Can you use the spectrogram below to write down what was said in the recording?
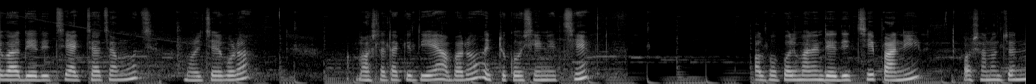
এবার দিয়ে দিচ্ছি এক চা চামচ মরিচের গুঁড়া। মশলাটাকে দিয়ে আবারও একটু কষিয়ে নিচ্ছি। অল্প পরিমাণে দিয়ে দিচ্ছি পানি কষানোর জন্য।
